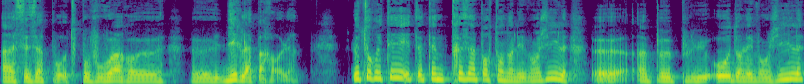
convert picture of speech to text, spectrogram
à ses apôtres pour pouvoir euh, euh, dire la parole. L'autorité est un thème très important dans l'Évangile. Euh, un peu plus haut dans l'Évangile,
